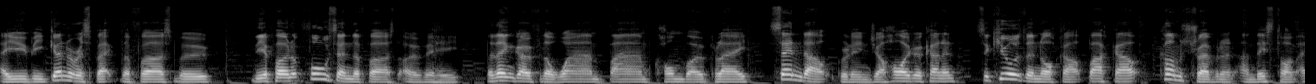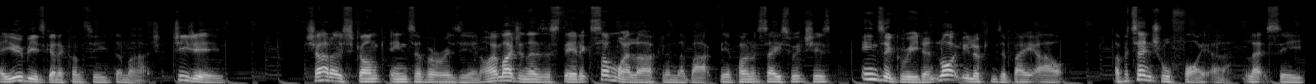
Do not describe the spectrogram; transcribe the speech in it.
Ayubi going to respect the first move. The opponent full send the first overheat. They then go for the wham bam combo play. Send out Greninja Hydro Cannon. Secures the knockout back out. Comes Trevenant and this time Ayubi is going to concede the match. GG's. Shadow Skunk into Virizion. I imagine there's a Steelix somewhere lurking in the back. The opponent say switches into Greedent, likely looking to bait out a potential fighter. Let's see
